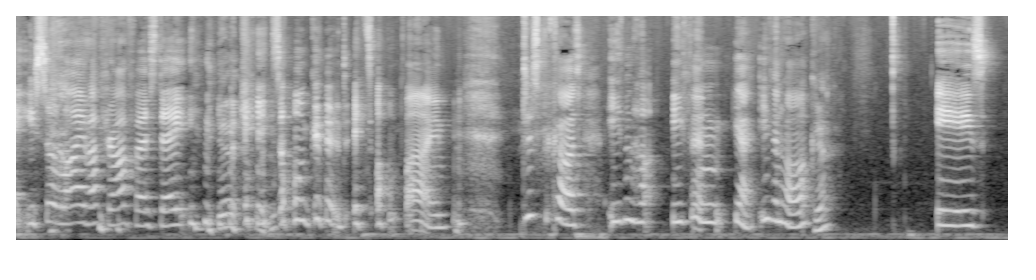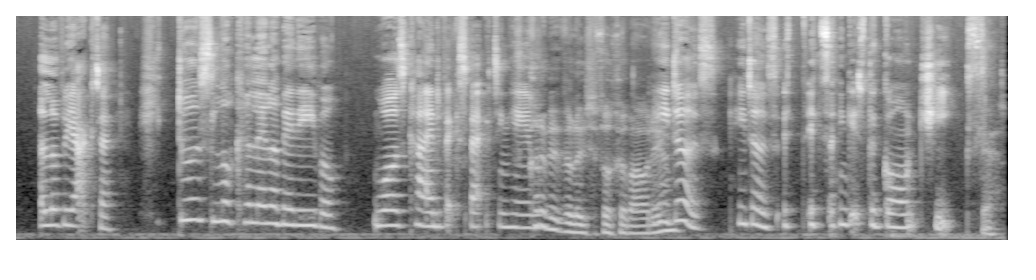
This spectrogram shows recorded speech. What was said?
Hey, you're still alive after our first date. Yeah, it's all good. It's all fine. Just because Ethan, Ethan, yeah, Ethan Hawke Yeah. is a lovely actor. He does look a little bit evil. Was kind of expecting him. Got a bit of a Lucifer about him. He does. He does. It, it's. I think it's the gaunt cheeks. Yes.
